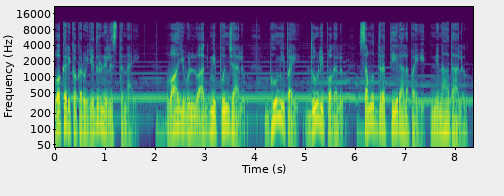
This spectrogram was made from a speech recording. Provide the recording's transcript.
ఒకరికొకరు ఎదురు నిలుస్తున్నాయి. వాయువుళ్ళు అగ్నిపుంజాలు భూమిపై ధూళిపొగలు సముద్ర తీరాలపై నినాదాలు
